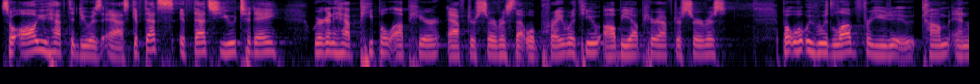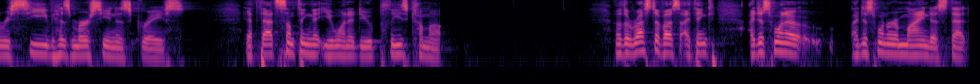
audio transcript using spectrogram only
So all you have to do is ask. If that's if that's you today, we're going to have people up here after service that will pray with you. I'll be up here after service. But what we would love for you to come and receive his mercy and his grace. If that's something that you want to do, please come up. Now the rest of us, I think I just want to I just want to remind us that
